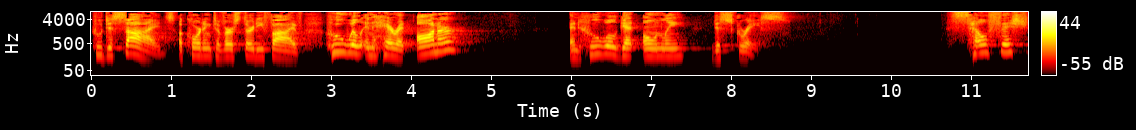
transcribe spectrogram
who decides, according to verse 35, who will inherit honor and who will get only disgrace. Selfish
